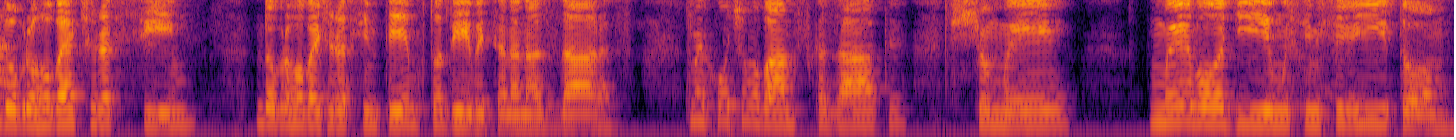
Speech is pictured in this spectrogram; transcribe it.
Доброго вечора всім. Доброго вечора всім тим, хто дивиться на нас зараз. Ми хочемо вам сказати, що ми, ми володіємо всім світом.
